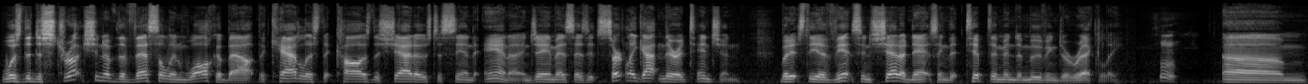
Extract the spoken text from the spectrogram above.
was the destruction of the vessel in Walkabout the catalyst that caused the Shadows to send Anna? And JMS says it's certainly gotten their attention, but it's the events in Shadow Dancing that tipped them into moving directly. Um,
